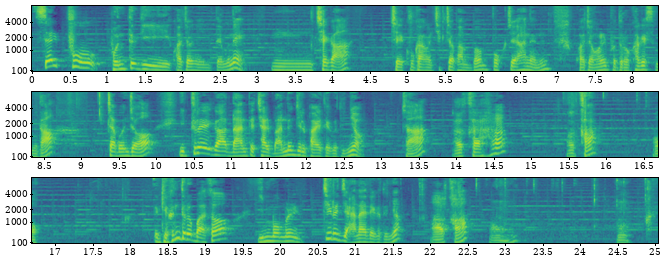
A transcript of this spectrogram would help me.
셀프 본뜨기 과정이기 때문에 음, 제가 제 구강을 직접 한번 복제하는 과정을 보도록 하겠습니다. 자 먼저 이 트레이가 나한테 잘 맞는지를 봐야 되거든요. 자 아카하 아카 어 이렇게 흔들어 봐서 잇몸을 찌르지 않아야 되거든요. 아카 어. 어.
